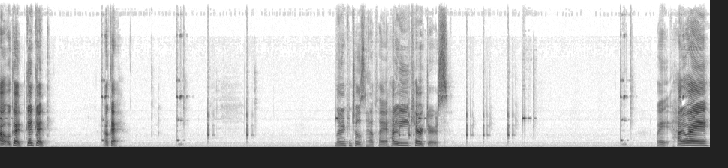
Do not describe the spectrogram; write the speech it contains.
Oh, good, good, good. Okay. Learn controls and how to play. How do we characters? Wait, how do I...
